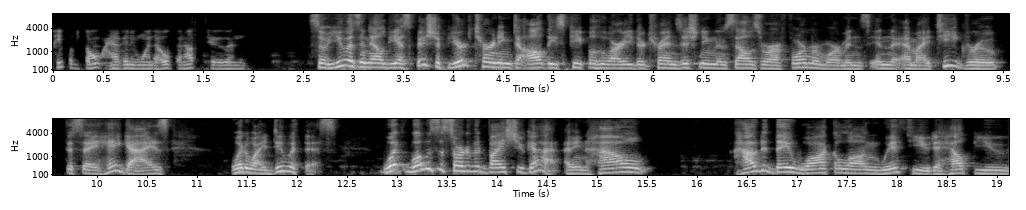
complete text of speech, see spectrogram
people don't have anyone to open up to. And so, you as an LDS bishop, you're turning to all these people who are either transitioning themselves or are former Mormons in the MIT group to say, "Hey, guys, what do I do with this?" What What was the sort of advice you got? I mean, how how did they walk along with you to help you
